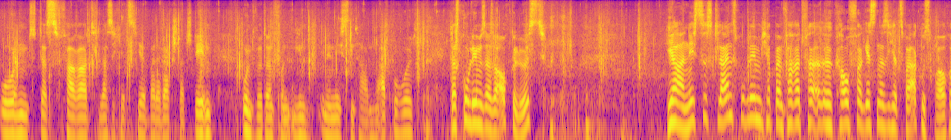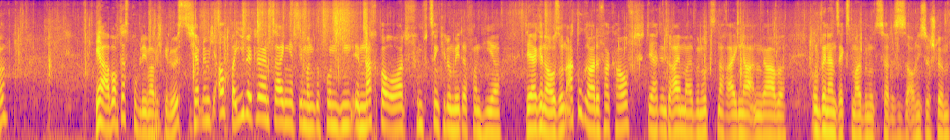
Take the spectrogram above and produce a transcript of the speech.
und das Fahrrad lasse ich jetzt hier bei der Werkstatt stehen und wird dann von ihm in den nächsten Tagen hier abgeholt. Das Problem ist also auch gelöst. Ja, nächstes kleines Problem. Ich habe beim Fahrradkauf vergessen, dass ich ja zwei Akkus brauche. Ja, aber auch das Problem habe ich gelöst. Ich habe nämlich auch bei eBay Kleinanzeigen jetzt jemanden gefunden im Nachbarort, 15 Kilometer von hier, der genau so einen Akku gerade verkauft. Der hat ihn dreimal benutzt nach eigener Angabe. Und wenn er ihn sechsmal benutzt hat, ist es auch nicht so schlimm.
